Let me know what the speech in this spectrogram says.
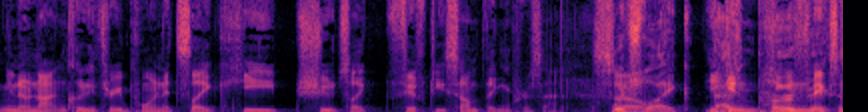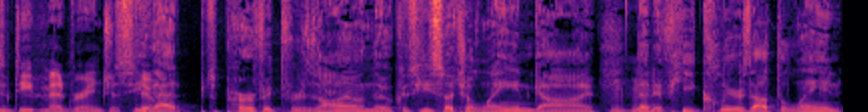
you know, not including three point, it's like he shoots like fifty something percent. So Which like he that's can perfect. he can make some deep mid ranges See, too. that's perfect for Zion though, because he's such a lane guy Mm-hmm. that if he clears out the lane,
